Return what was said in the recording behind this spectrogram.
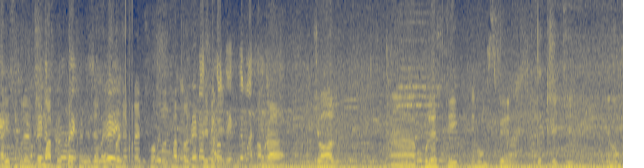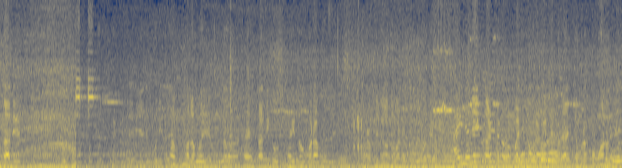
হাই স্কুলের যে মাধ্যমিক চেক করেছে প্রায় ছশো ছাত্রছাত্রীদেরকে আমরা জল ফুলের স্টিক এবং পেন দিচ্ছি এবং তাদের সমস্ত পরীক্ষা ভালো হয় এবং তার তাদেরকে উৎসাহিত করা হচ্ছে, ভারতীয় জনতা পার্টির পক্ষ আমরা খুব আনন্দিত।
